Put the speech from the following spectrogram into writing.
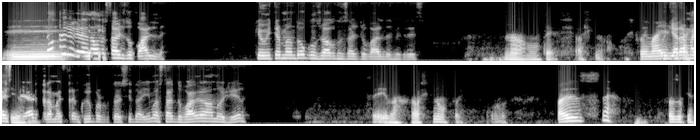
E... Não teve Grenal no estádio do Vale, né? Porque o Inter mandou alguns jogos no estádio do Vale em 2013. Não, não teve. Acho que não. Acho que foi mais. Porque era mais perto, era mais tranquilo pra torcida aí, mas o estádio do Vale era uma nojeira. Sei lá, acho que não foi. Mas, né, fazer o quê?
